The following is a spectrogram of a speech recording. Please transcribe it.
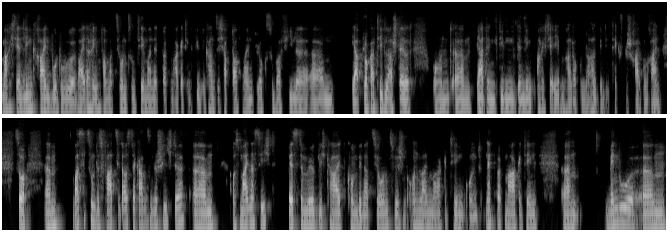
mache ich dir 'n Link rein, wo du weitere Informationen zum Thema Network Marketing finden kannst. Ich habe da auf meinem Blog super viele, ähm, ja, Blogartikel erstellt und, ähm, ja, den den den Link mache ich dir eben halt auch unterhalb in die Textbeschreibung rein. So, ähm, was jetzt nun das Fazit aus der ganzen Geschichte? Ähm, aus meiner Sicht beste Möglichkeit, Kombination zwischen Online-Marketing und Network-Marketing. Ähm, wenn du, ähm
